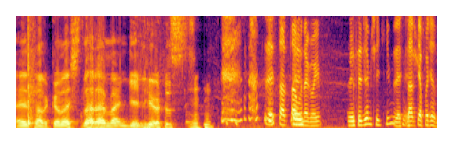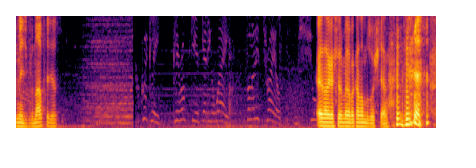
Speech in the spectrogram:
Evet arkadaşlar hemen geliyoruz. Mesajım çekeyim. Restart yapacağız mecbur. Ne yapacağız? Evet arkadaşlar bakalım hoş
